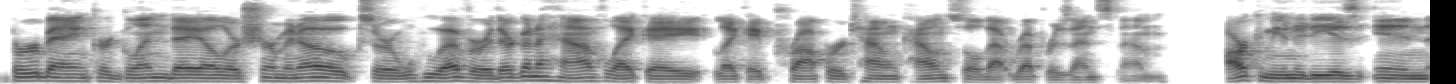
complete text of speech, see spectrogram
Burbank or Glendale or Sherman Oaks or whoever, they're going to have like a like a proper town council that represents them. Our community is in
